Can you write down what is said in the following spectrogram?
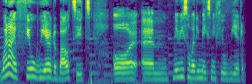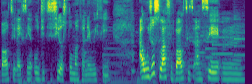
When I feel weird about it, or um, maybe somebody makes me feel weird about it, like saying, "Oh, GTC, your stomach and everything," I would just laugh about it and say, mm,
